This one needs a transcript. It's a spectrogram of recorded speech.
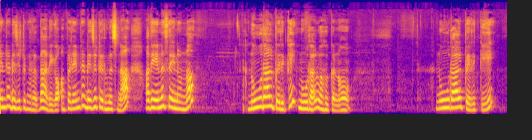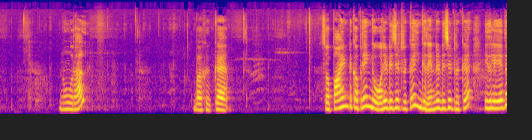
ரெண்டு டிஜிட்டுங்கிறது தான் அதிகம். அப்போ ரெண்டு டிஜிட் இருந்துச்சுன்னா அது என்ன செய்யணும்னா நூறால் பெருக்கி நூறால் வகுக்கணும். நூறால் பெருக்கி நூறால் வகுக்க. ஸோ பாயிண்ட்டுக்கு அப்புறம் இங்கே ஒரு டிஜிட் இருக்குது இங்கே ரெண்டு டிஜிட் இருக்குது இதில் எது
